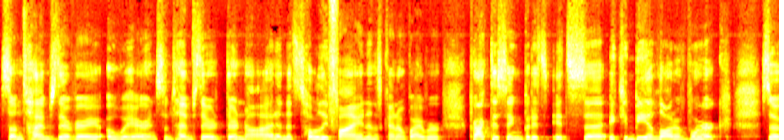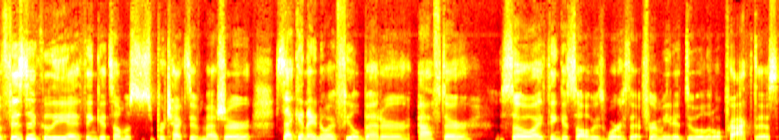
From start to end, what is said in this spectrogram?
sometimes they're very aware and sometimes they're, they're not. And that's totally fine. And that's kind of why we're practicing. But it's, it's, uh, it can be a lot of work. So physically, I think it's almost just a protective measure. Second, I know I feel better after. So I think it's always worth it for me to do a little practice.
